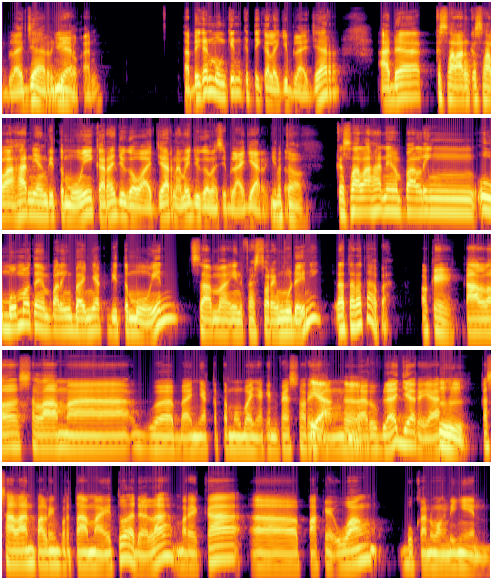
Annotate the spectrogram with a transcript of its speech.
belajar gitu Iya. kan. Tapi kan mungkin ketika lagi belajar ada kesalahan-kesalahan yang ditemui karena juga wajar namanya juga masih belajar gitu. Betul. Kesalahan yang paling umum atau yang paling banyak ditemuin sama investor yang muda ini rata-rata apa? Oke, kalau selama gue banyak ketemu banyak investor Iya, yang eh. baru belajar ya, Mhm. kesalahan paling pertama itu adalah mereka eh, pakai uang bukan uang dingin.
